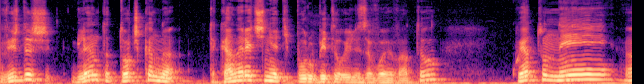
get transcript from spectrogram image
виждаш гледната точка на така наречения ти поробител или завоевател, която не е а,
